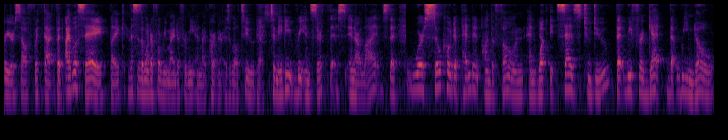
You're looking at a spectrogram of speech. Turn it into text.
for yourself with that. But I will say, like, and this is a wonderful reminder for me and my partner as well too, yes. to maybe reinsert this in our lives that we're so codependent on the phone and what it says to do that we forget that we know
